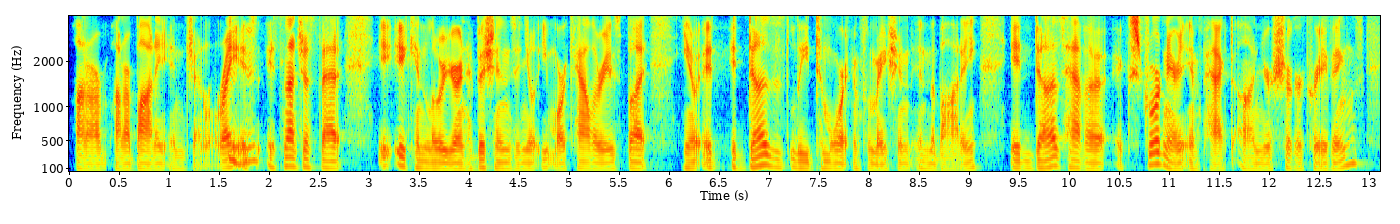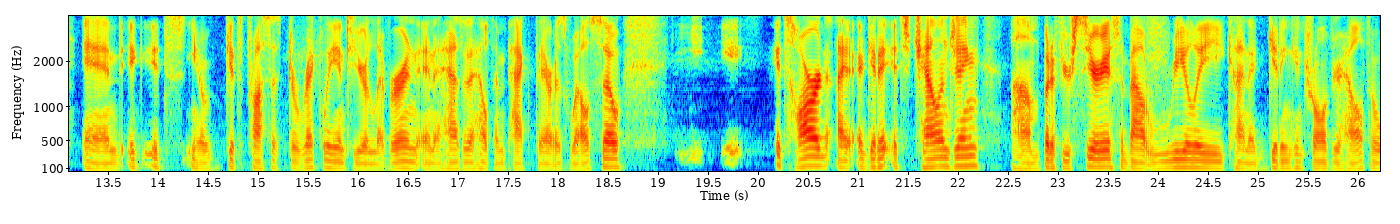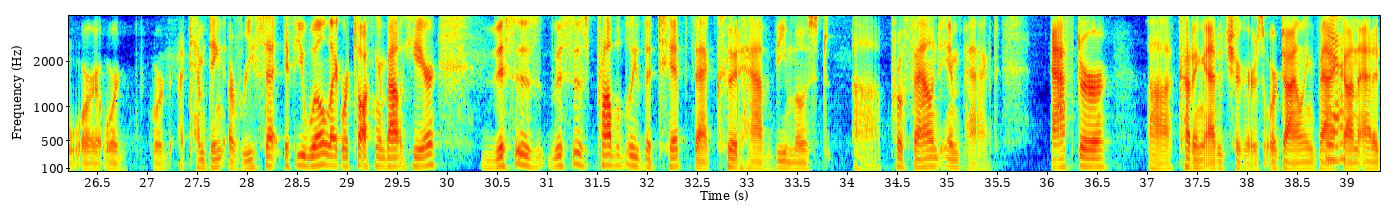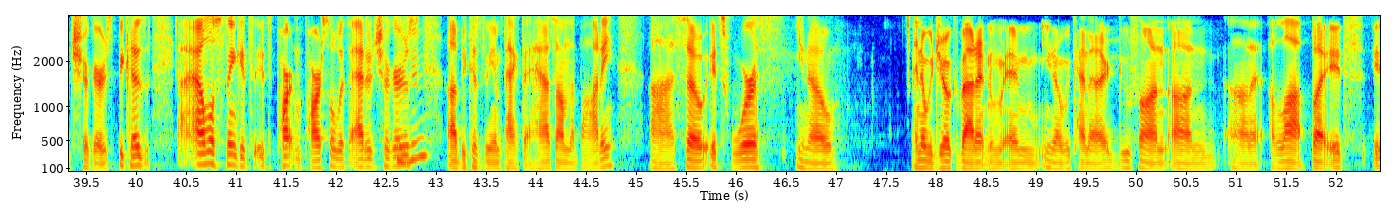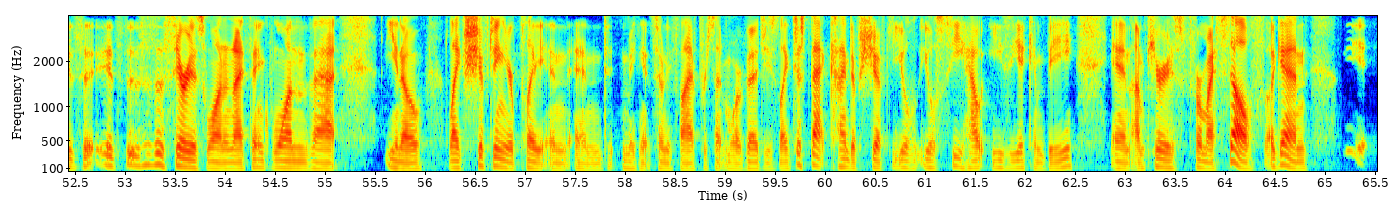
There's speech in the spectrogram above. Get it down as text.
on our on our body in general, right? Mm-hmm. It's it's not just that it, it, can lower your inhibitions and you'll eat more calories, but you know it it does lead to more inflammation in the body. It does have an extraordinary impact on your sugar cravings, and it, it's you know gets processed directly into your liver, and, and it has a health impact there as well. So. It, it's hard. I, I, get it. It's challenging. Um, but if you're serious about really kind of getting control of your health or, or, or or attempting a reset, if you will, like we're talking about here, this is this is probably the tip that could have the most uh, profound impact after uh, cutting added sugars or dialing back yeah. on added sugars because I almost think it's it's part and parcel with added sugars mm-hmm. uh, because of the impact it has on the body. Uh, so it's worth you know I know we joke about it and, and you know we kind of goof on on on it a lot, but it's it's it's this is a serious one, and I think one that you know like shifting your plate and and making it seventy five percent more veggies, like just that kind of shift, you'll you'll see how easy it can be. And I'm curious for myself again.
